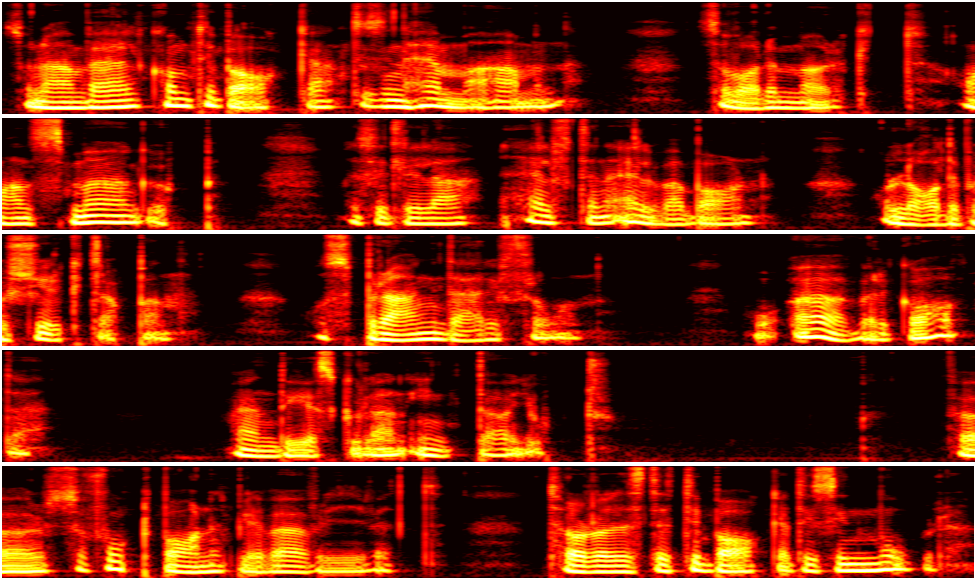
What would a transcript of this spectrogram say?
Så när han väl kom tillbaka till sin hemmahamn så var det mörkt och han smög upp med sitt lilla hälften elva barn och lade det på kyrktrappan och sprang därifrån och övergav det. Men det skulle han inte ha gjort. För så fort barnet blev övergivet trollades det tillbaka till sin mor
